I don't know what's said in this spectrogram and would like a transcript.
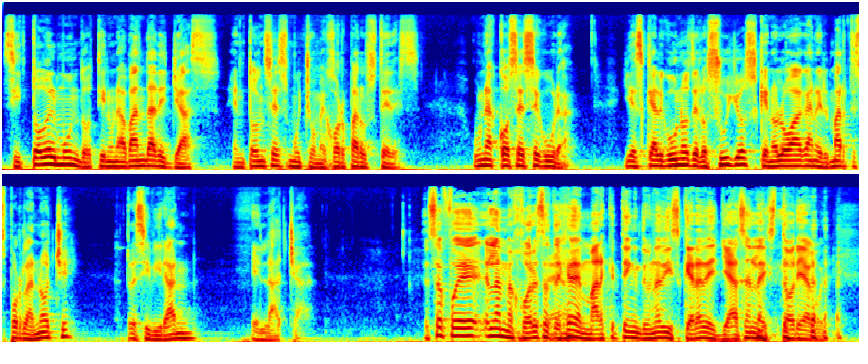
si todo el mundo tiene una banda de jazz, entonces mucho mejor para ustedes. Una cosa es segura, y es que algunos de los suyos que no lo hagan el martes por la noche recibirán el hacha. Esa fue la mejor estrategia de marketing de una disquera de jazz en la historia, güey.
